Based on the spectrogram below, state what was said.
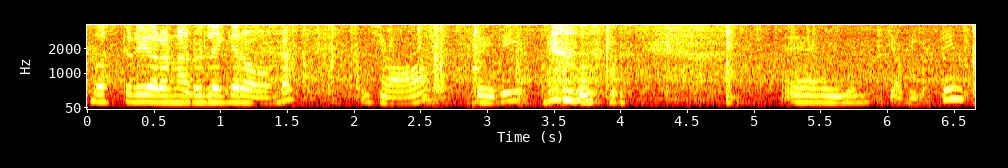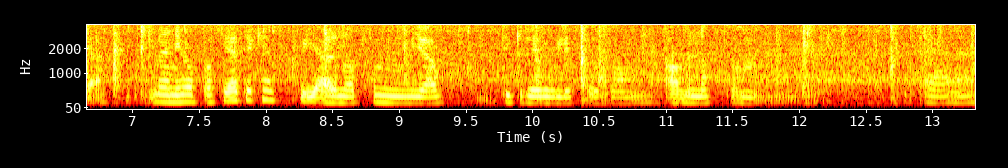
Vad ska du göra när du lägger av då? ja, säg det. Eh, jag vet inte. Men jag hoppas att jag kan få göra något som jag tycker är roligt och som, ja men något som, eh,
